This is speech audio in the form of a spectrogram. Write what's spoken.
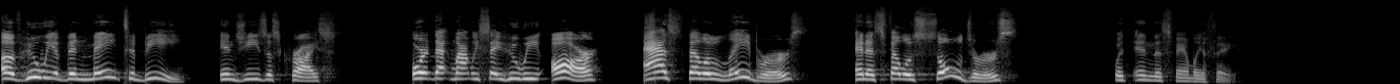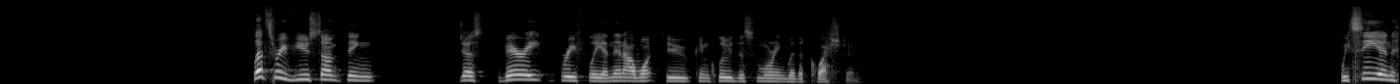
of who we have been made to be in Jesus Christ, or that might we say who we are as fellow laborers and as fellow soldiers within this family of faith. Let's review something just very briefly, and then I want to conclude this morning with a question. We see in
